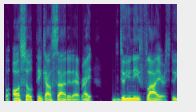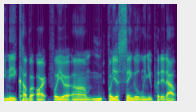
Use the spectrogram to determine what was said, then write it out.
But also think outside of that, right? Do you need flyers? Do you need cover art for your um for your single when you put it out?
